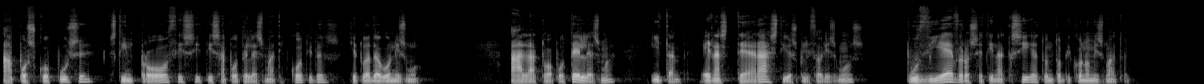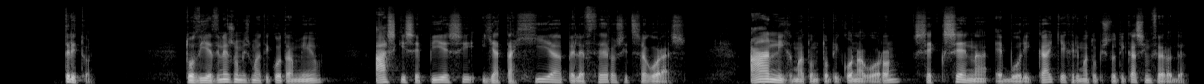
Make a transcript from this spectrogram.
Αποσκοπούσε στην προώθηση της αποτελεσματικότητας και του ανταγωνισμού. Αλλά το αποτέλεσμα ήταν ένας τεράστιος πληθωρισμός που διέβρωσε την αξία των τοπικών νομισμάτων. Τρίτον, το Διεθνές Νομισματικό Ταμείο άσκησε πίεση για ταχεία απελευθέρωση της αγοράς, άνοιγμα των τοπικών αγορών σε ξένα εμπορικά και χρηματοπιστωτικά συμφέροντα.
